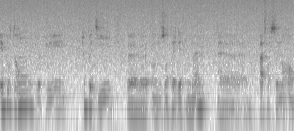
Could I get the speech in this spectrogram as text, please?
Et pourtant, depuis tout petit, euh, on nous empêche d'être nous-mêmes, euh, pas forcément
